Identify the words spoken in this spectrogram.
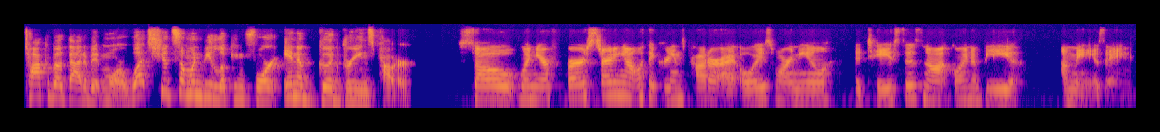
talk about that a bit more. What should someone be looking for in a good greens powder? So, when you're first starting out with a greens powder, I always warn you the taste is not going to be amazing.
